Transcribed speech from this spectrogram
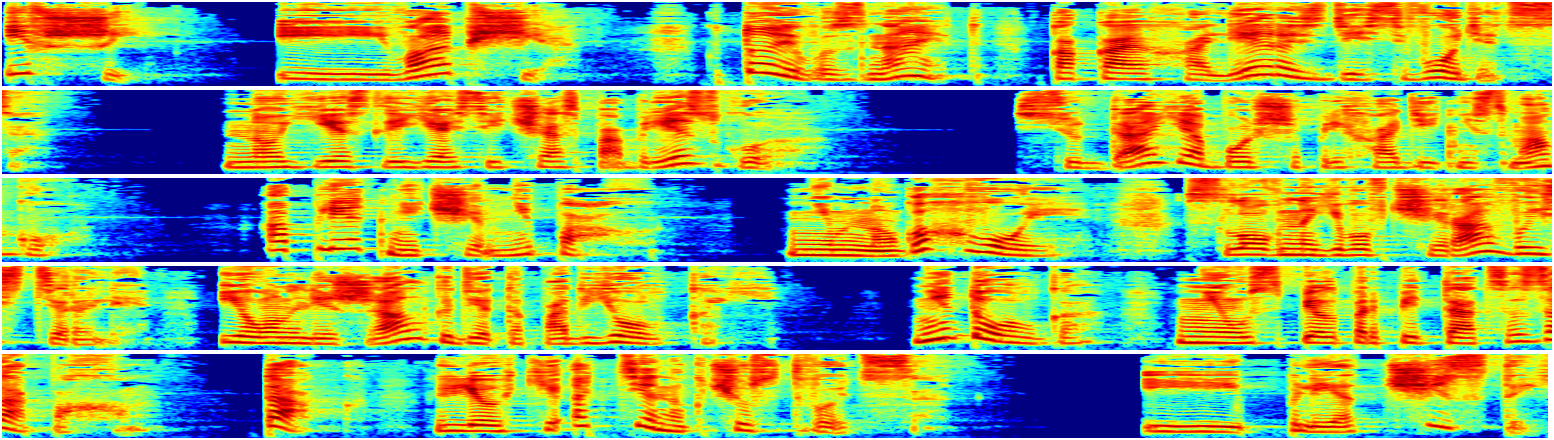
и вши, и вообще. Кто его знает, какая холера здесь водится. Но если я сейчас побрезгую, сюда я больше приходить не смогу. А плед ничем не пах. Немного хвои, словно его вчера выстирали и он лежал где-то под елкой. Недолго, не успел пропитаться запахом. Так, легкий оттенок чувствуется. И плед чистый.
